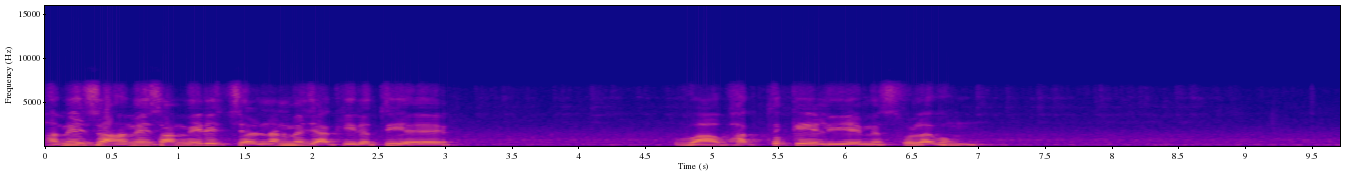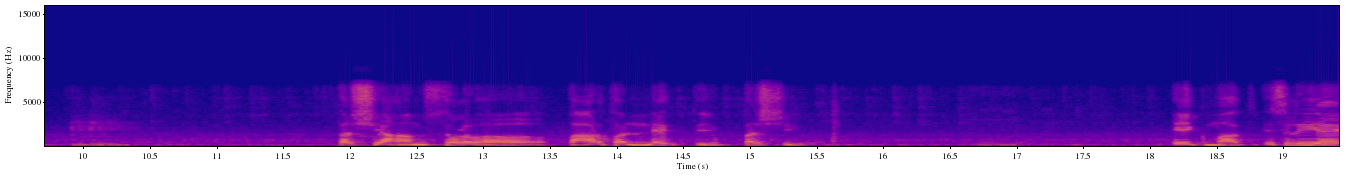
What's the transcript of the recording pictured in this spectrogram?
हमेशा हमेशा मेरे चरणन में जाकी रहती है, वह भक्त के लिए मैं सुलभ हूँ। तस्याम सुलभ पार्थ नित्य युक्त एकमात्र इसलिए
